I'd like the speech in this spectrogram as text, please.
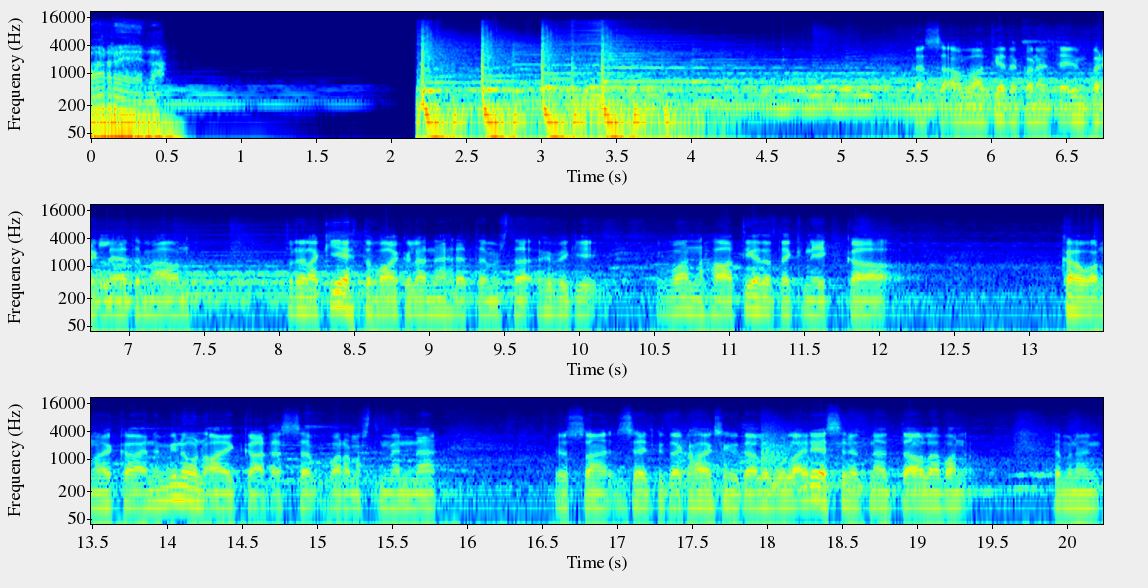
Areena. Tässä ollaan tietokoneiden ympärillä ja tämä on todella kiehtovaa kyllä nähdä tämmöistä hyvinkin vanhaa tietotekniikkaa kauan aikaa ennen minun aikaa. Tässä varmasti mennään jossain 70-80-luvulla edessä nyt näyttää olevan tämmöinen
